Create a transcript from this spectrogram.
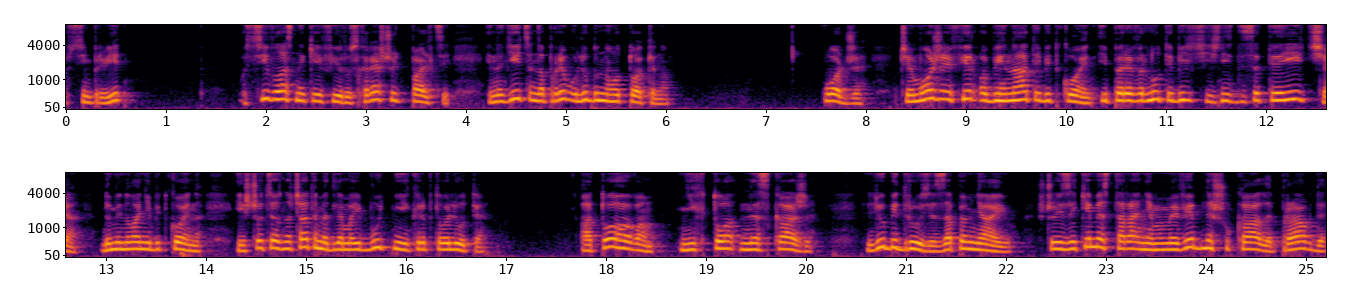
Усім привіт! Усі власники ефіру схрещують пальці і надіються на прорив улюбленого токена. Отже, чи може ефір обігнати біткоін і перевернути більш ніж десятиріччя домінування біткоїна, і що це означатиме для майбутньої криптовалюти? А того вам ніхто не скаже. Любі друзі, запевняю, що із якими стараннями ми ви б не шукали правди,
